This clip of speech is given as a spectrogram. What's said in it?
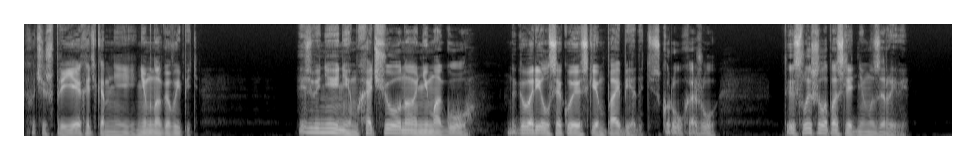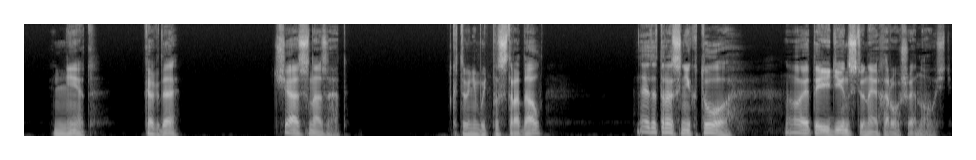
«Хочешь приехать ко мне и немного выпить?» «Извини, Ним, хочу, но не могу. Договорился кое с кем пообедать. Скоро ухожу. Ты слышал о последнем взрыве?» «Нет. Когда?» «Час назад». «Кто-нибудь пострадал?» «На этот раз никто, но это единственная хорошая новость».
